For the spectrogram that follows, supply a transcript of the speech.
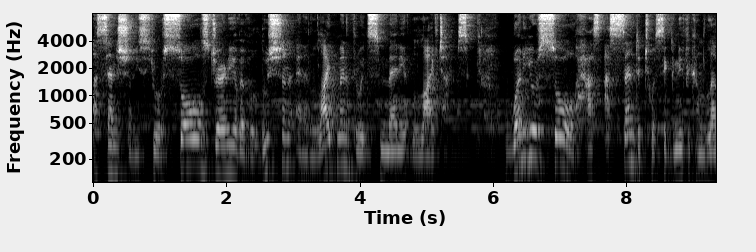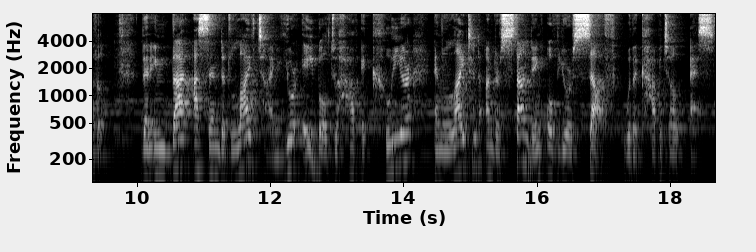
ascension is your soul's journey of evolution and enlightenment through its many lifetimes. When your soul has ascended to a significant level, then in that ascended lifetime, you're able to have a clear, enlightened understanding of yourself with a capital S.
